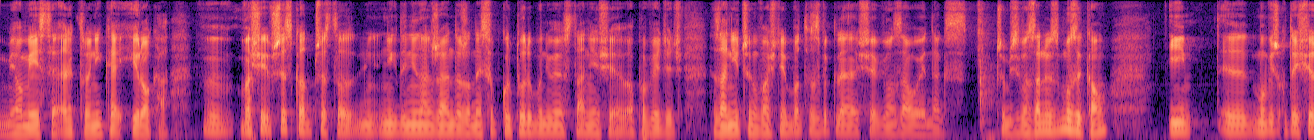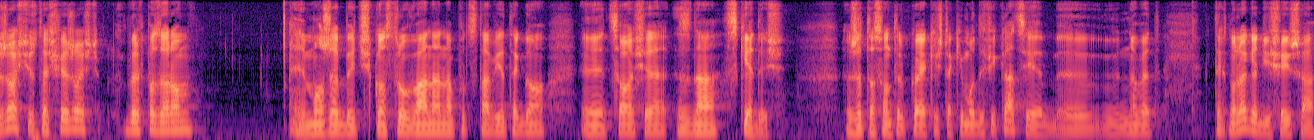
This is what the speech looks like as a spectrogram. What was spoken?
miał miejsce, elektronikę i rocka. Właściwie wszystko, przez to nigdy nie należałem do żadnej subkultury, bo nie byłem w stanie się opowiedzieć za niczym właśnie, bo to zwykle się wiązało jednak z czymś związanym z muzyką. I y, mówisz o tej świeżości, że ta świeżość wbrew pozorom y, może być konstruowana na podstawie tego, y, co się zna z kiedyś. Że to są tylko jakieś takie modyfikacje, y, nawet technologia dzisiejsza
